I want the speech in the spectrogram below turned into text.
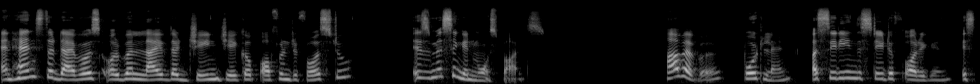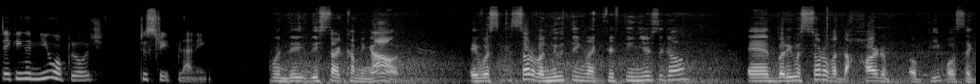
And hence, the diverse urban life that Jane Jacob often refers to is missing in most parts. However, Portland, a city in the state of Oregon, is taking a new approach to street planning when they, they start coming out, it was sort of a new thing like 15 years ago. And, but it was sort of at the heart of, of people. It's like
